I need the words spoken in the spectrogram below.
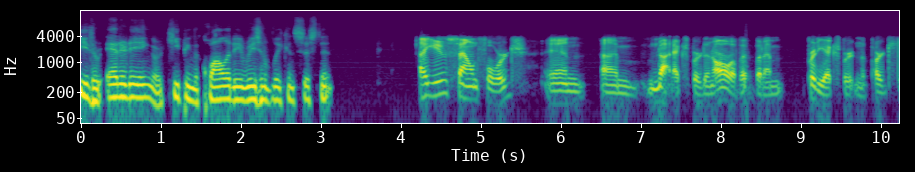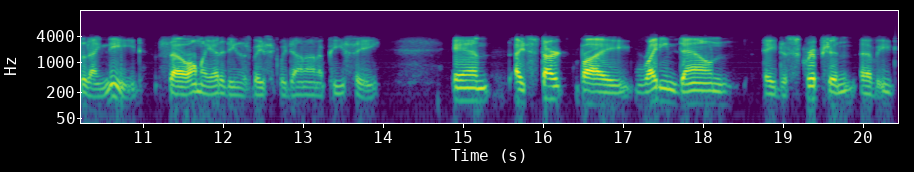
either editing or keeping the quality reasonably consistent? I use SoundForge, and I'm not expert in all of it, but I'm pretty expert in the parts that I need. So all my editing is basically done on a PC. And I start by writing down a description of each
